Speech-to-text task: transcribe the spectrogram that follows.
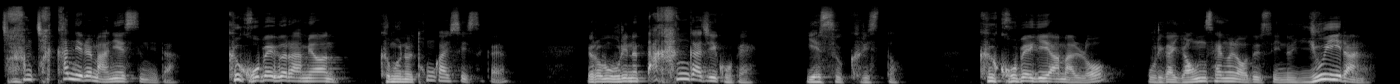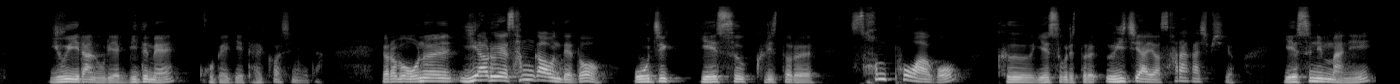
참 착한 일을 많이 했습니다. 그 고백을 하면 그 문을 통과할 수 있을까요? 여러분, 우리는 딱 한 가지 고백. 예수 그리스도. 그 고백이야말로 우리가 영생을 얻을 수 있는 유일한, 유일한 우리의 믿음의 고백이 될 것입니다. 여러분, 오늘 이 하루의 삶 가운데도 오직 예수 그리스도를 선포하고 그 예수 그리스도를 의지하여 살아가십시오. 예수님만이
